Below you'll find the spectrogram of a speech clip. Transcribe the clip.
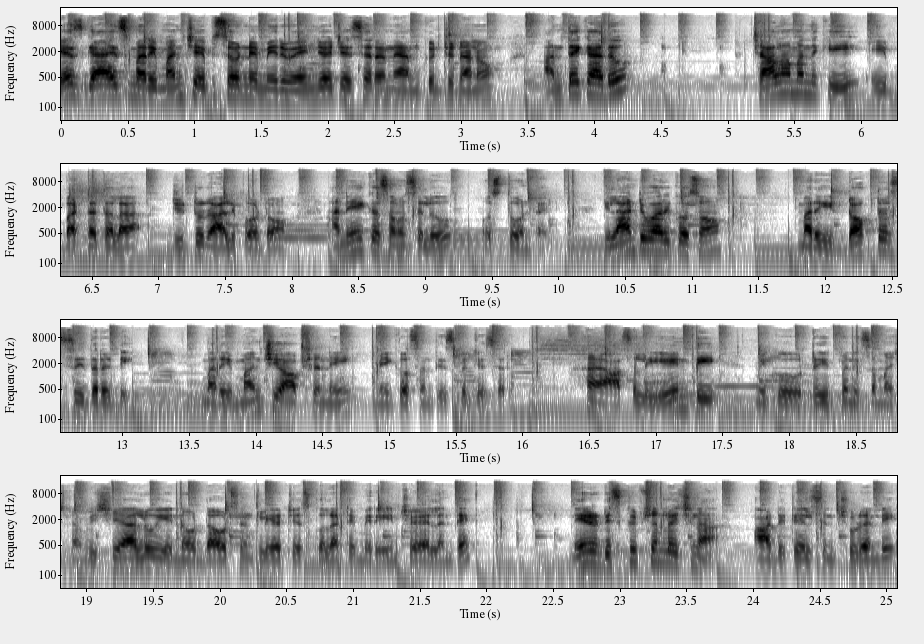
ఎస్ గాయస్ మరి మంచి ఎపిసోడ్ని మీరు ఎంజాయ్ చేశారని అనుకుంటున్నాను. అంతేకాదు చాలామందికి ఈ బట్టతల జుట్టు రాలిపోవటం అనేక సమస్యలు వస్తూ ఉంటాయి. ఇలాంటి వారి కోసం మరి డాక్టర్ శ్రీధరెడ్డి మరి మంచి ఆప్షన్ని మీకోసం తీసుకొచ్చేశారు. అసలు ఏంటి మీకు ట్రీట్మెంట్కి సంబంధించిన విషయాలు ఎన్నో డౌట్స్ని క్లియర్ చేసుకోవాలంటే మీరు ఏం చేయాలంటే నేను డిస్క్రిప్షన్లో ఇచ్చిన ఆ డీటెయిల్స్ని చూడండి.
